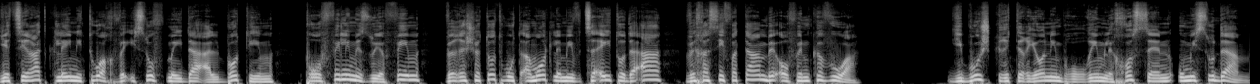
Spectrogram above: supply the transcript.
יצירת כלי ניתוח ואיסוף מידע על בוטים, פרופילים מזויפים ורשתות מותאמות למבצעי תודעה וחשיפתם באופן קבוע. גיבוש קריטריונים ברורים לחוסן ומיסודם.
